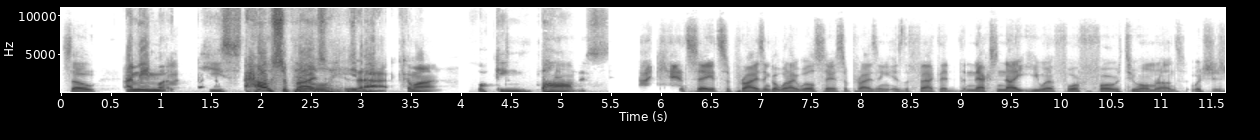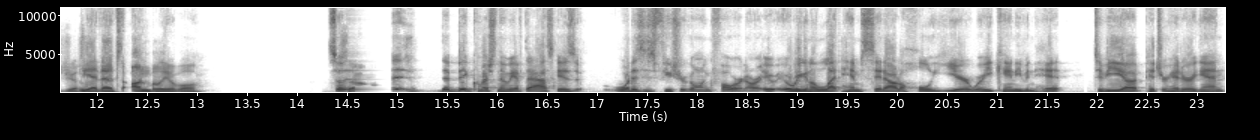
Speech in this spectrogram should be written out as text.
So I mean, he's how surprising is that? Come on. fucking bombs. I can't say it's surprising, but what I will say is surprising is the fact that the next night he went four for four with two home runs, which is just Yeah, that's unbelievable. So, So- the, the big question that we have to ask is, what is his future going forward? Are, are we going to let him sit out a whole year where he can't even hit to be a pitcher hitter again,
